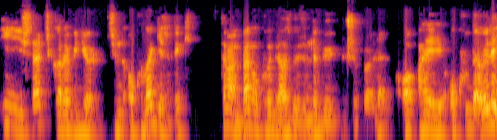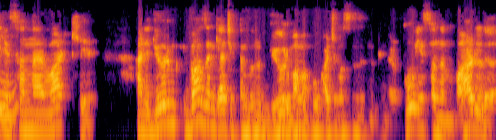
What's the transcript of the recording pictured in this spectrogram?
iyi işler çıkarabiliyorum. Şimdi okula girdik. Tamam ben okulu biraz gözümde büyütmüşüm böyle. O, ay, okulda öyle Hı. insanlar var ki hani diyorum bazen gerçekten bunu diyorum ama bu acımasızlık mı bilmiyorum. Bu insanın varlığı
